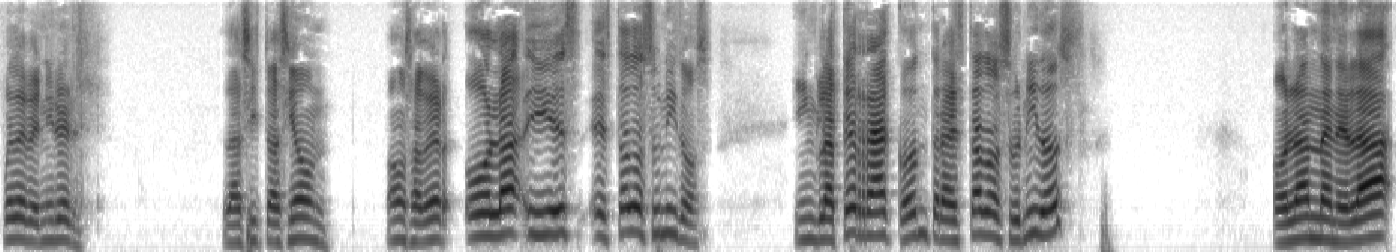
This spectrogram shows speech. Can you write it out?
puede venir el, la situación. Vamos a ver. Hola, y es Estados Unidos. Inglaterra contra Estados Unidos. Holanda en el A,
